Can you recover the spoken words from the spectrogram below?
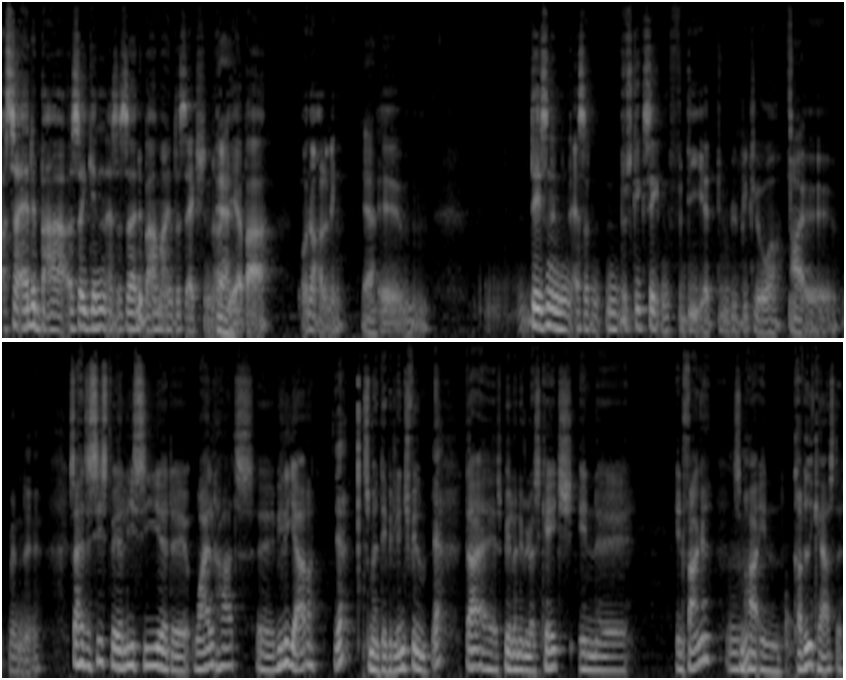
og så er det bare, og så igen, altså så er det bare mindless action, og Ja. det er bare underholdning. ja. Øhm, det er sådan en, altså du skal ikke se den, fordi at du vil blive klogere. Nej. Øh, men øh, Så her til sidst vil jeg lige sige, at uh, Wild Hearts, uh, Vilde Hjerter, ja, som er en David Lynch-film, ja. der uh, spiller Nicolas Cage en, uh, en fange, mm-hmm. som har en gravid kæreste.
